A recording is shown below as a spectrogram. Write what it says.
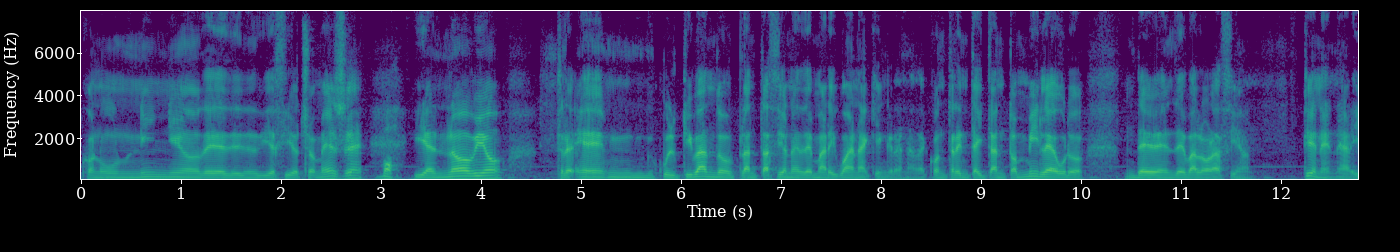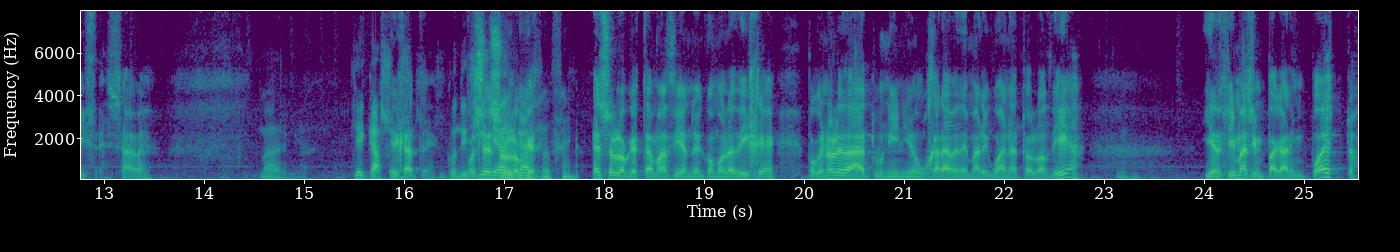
con un niño de, de 18 meses y el novio eh, mm, cultivando plantaciones de marihuana aquí en Granada, con treinta y tantos mil euros de, de valoración. Tiene narices, ¿sabes? Madre mía. Qué caso. Fíjate. Con Pues 17 eso es, lo que, Caso, sí. eso es lo que estamos haciendo y como le dije, ¿por qué no le das a tu niño un jarabe de marihuana todos los días? Y encima sin pagar impuestos.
